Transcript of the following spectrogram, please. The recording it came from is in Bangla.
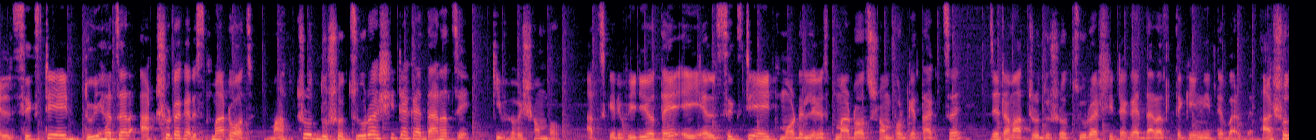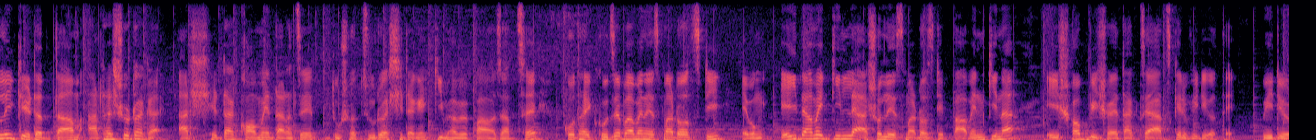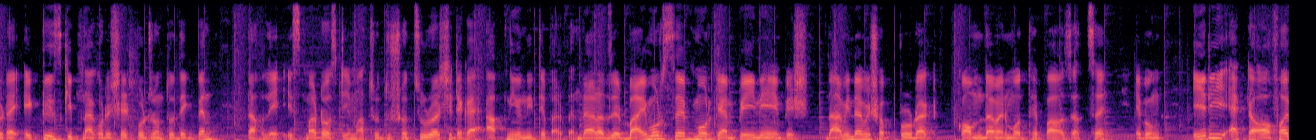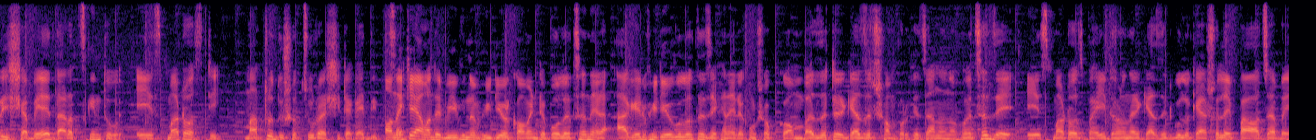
এল সিক্সটি এইট দুই হাজার আটশো টাকার স্মার্ট ওয়াচ মাত্র দুশো চুরাশি টাকায় দাঁড়াচ্ছে। কীভাবে সম্ভব? আজকের ভিডিওতে এই এল সিক্সটি এইট মডেলের স্মার্ট ওয়াচ সম্পর্কে থাকছে, যেটা মাত্র দুশো চুরাশি টাকায় দাঁড়াজ থেকেই নিতে পারবে। আসলেই কি এটার দাম আঠাশশো টাকায়? আর সেটা কমে দাঁড়াচ্ছে দুশো চুরাশি টাকায় কীভাবে পাওয়া যাচ্ছে? কোথায় খুঁজে পাবেন স্মার্ট ওয়াচটি এবং এই দামে কিনলে আসলে স্মার্ট ওয়াচটি পাবেন কিনা? এই সব বিষয়ে থাকছে আজকের ভিডিওতে। ভিডিওটা একটু স্কিপ না করে শেষ পর্যন্ত দেখবেন, তাহলে স্মার্ট ওয়াচটি মাত্র দুশো চুরাশি টাকায় আপনিও নিতে পারবেন। দারাজের বাই মোর সেভ মোর ক্যাম্পেইনে বেশ দামি দামি সব প্রোডাক্ট কম দামের মধ্যে পাওয়া যাচ্ছে এবং এরই একটা অফার হিসাবে দারাজ কিন্তু এই স্মার্ট ওয়াচটি মাত্র দুশো চুরাশি টাকায় দিচ্ছে। অনেকে আমাদের বিভিন্ন ভিডিওর কমেন্টে বলেছেন, এর আগের ভিডিওগুলোতে যেখানে এরকম সব কম বাজেটের গ্যাজেট সম্পর্কে জানানো হয়েছে যে, এই স্মার্ট ওয়াচ বা এই ধরনের গ্যাজেটগুলোকে আসলে পাওয়া যাবে।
